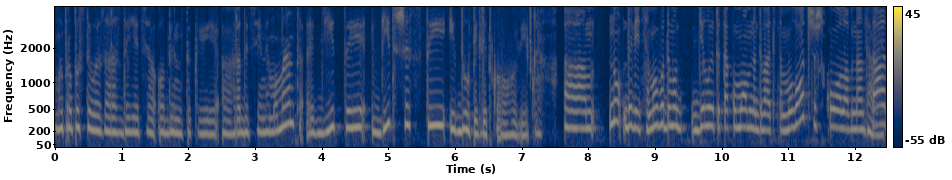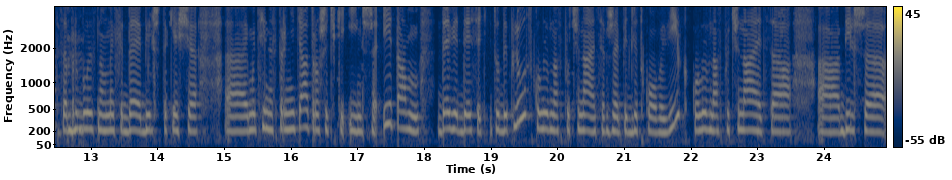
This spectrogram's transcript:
Ми пропустили зараз, здається, один такий е, градаційний момент. Діти від 6 і до підліткового віку. Ну, дивіться, ми будемо ділити так умовно. Давайте там молодша школа в нас, да, це приблизно в них іде більш таке ще е, емоційне сприйняття трошечки інше. І там 9-10 і туди плюс, коли в нас починається вже підлітковий вік, коли в нас починається е, більше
